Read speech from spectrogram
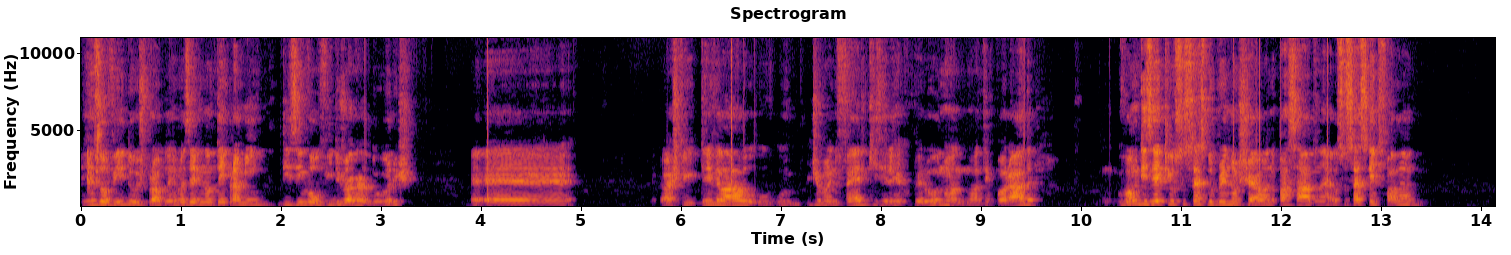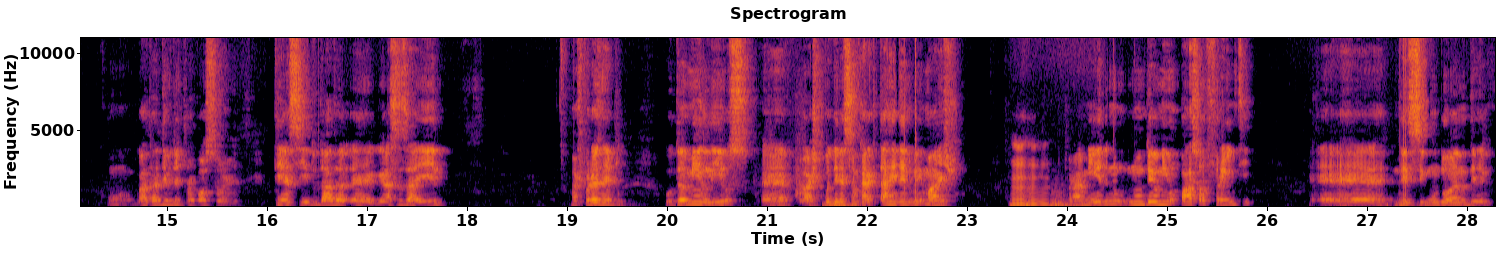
resolvido os problemas, ele não tem, para mim, desenvolvido os jogadores. É, é, eu acho que teve lá o, o Giovanni que ele recuperou numa, numa, temporada. Vamos dizer que o sucesso do Brandon Shell ano passado, né? O sucesso que a gente fala com guardar devido de proporções. Né? tenha sido dada é, graças a ele. Mas, por exemplo, o Damian Lewis, é, acho que poderia ser um cara que está rendendo bem mais. Uhum. Para mim, ele não, não, deu nenhum passo à frente é, nesse segundo ano dele.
